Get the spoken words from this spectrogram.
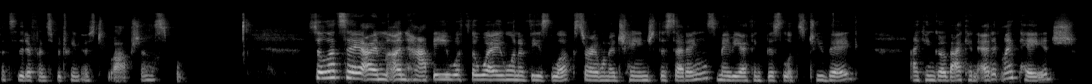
That's the difference between those two options. So let's say I'm unhappy with the way one of these looks, or I want to change the settings. Maybe I think this looks too big. I can go back and edit my page.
